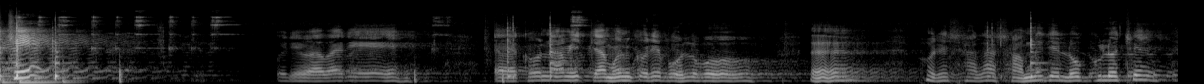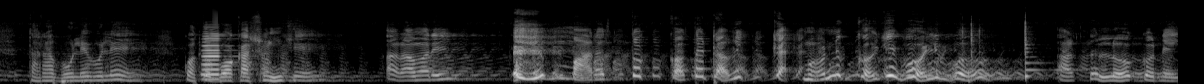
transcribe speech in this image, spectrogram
আছে? ওরে বাবা রে এখন আমি কেমন করে বলব? হ্যাঁ? ওরে শালা সামনে যে লোকগুলো আছে তারা বলে বলে কত বকা শুনছে। আর আমার এই মারাত্মক কথাটা আমি কেমন করে বলব? আর তো লোকও নেই।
